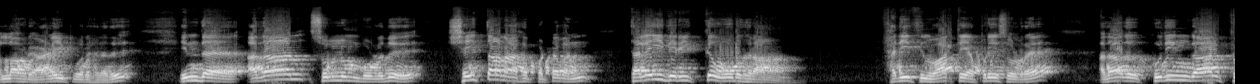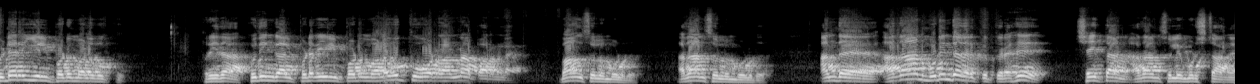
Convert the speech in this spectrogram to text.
அல்லாஹுடைய அழைப்பு வருகிறது. இந்த அதான் சொல்லும் பொழுது ஷைத்தானாகப்பட்டவன் தலைதெறிக்க ஓடுகிறான். ஹதீஸின் வார்த்தை அப்படியே சொல்ற அதாவது குதிங்கால் பிடரியில் படும் அளவுக்கு. புரியுதா? குதிங்கால் பிடரியில் படும் அளவுக்கு ஓடுறான்னா பாருங்களேன். வாங்க சொல்லும் பொழுது அதான் சொல்லும் பொழுது. அந்த அதான் முடிந்ததற்கு பிறகு ஷைத்தான் அதான் சொல்லி முடிச்சிட்டாங்க.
